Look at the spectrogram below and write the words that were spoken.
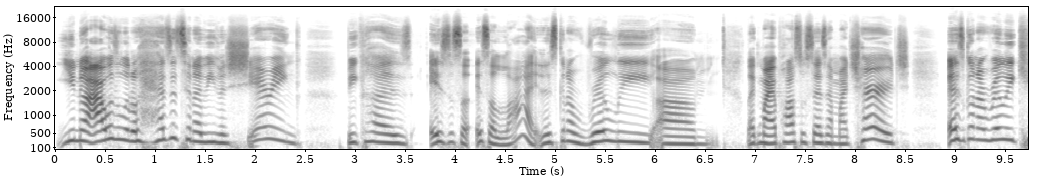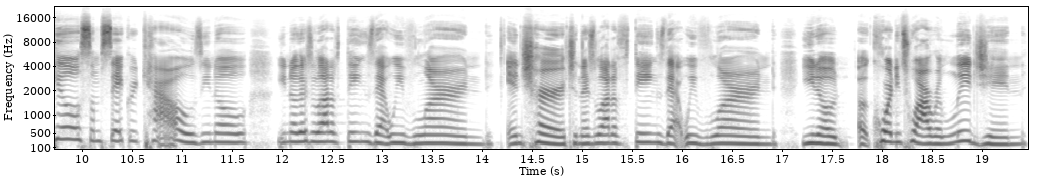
you know, I was a little hesitant of even sharing because it's just a, it's a lot. It's gonna really, um, like my apostle says at my church, it's gonna really kill some sacred cows. You know, you know, there's a lot of things that we've learned in church, and there's a lot of things that we've learned, you know, according to our religion.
